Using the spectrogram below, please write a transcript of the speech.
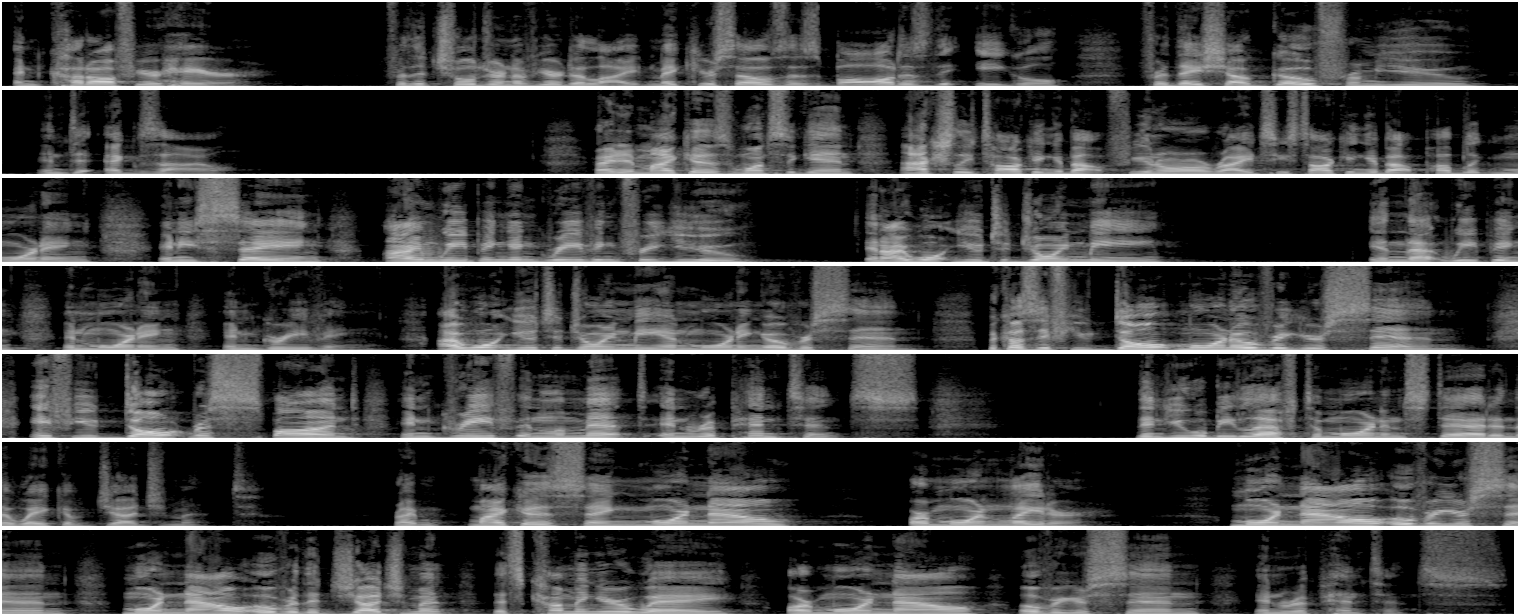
and cut off your hair for the children of your delight. Make yourselves as bald as the eagle, for they shall go from you into exile. Right, and Micah is once again actually talking about funeral rites. He's talking about public mourning, and he's saying, I'm weeping and grieving for you, and I want you to join me in that weeping and mourning and grieving. I want you to join me in mourning over sin. Because if you don't mourn over your sin, if you don't respond in grief and lament and repentance, then you will be left to mourn instead in the wake of judgment. Right? Micah is saying, mourn now or mourn later. Mourn now over your sin, mourn now over the judgment that's coming your way, or mourn now over your sin and repentance.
